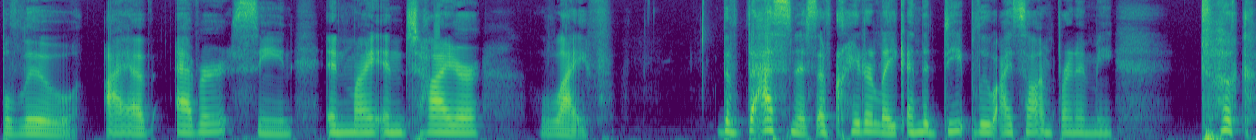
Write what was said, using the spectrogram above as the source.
blue I have ever seen in my entire life the vastness of Crater Lake and the deep blue I saw in front of me took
